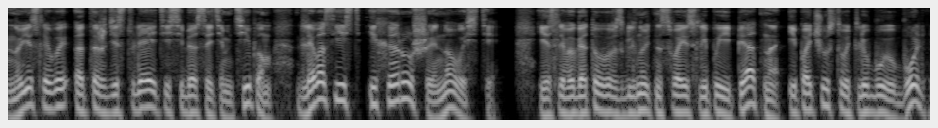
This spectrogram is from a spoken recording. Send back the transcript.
Но если вы отождествляете себя с этим типом, для вас есть и хорошие новости. Если вы готовы взглянуть на свои слепые пятна и почувствовать любую боль,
